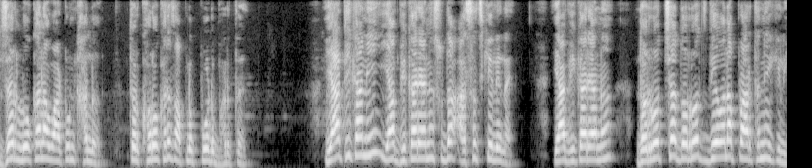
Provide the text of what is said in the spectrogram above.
जर लोकाला वाटून खाल्लं तर खरोखरच आपलं पोट भरतं या ठिकाणी या भिकाऱ्यानं सुद्धा असंच केलेलं आहे. या भिकाऱ्यानं दररोजच्या दररोज देवाला प्रार्थना केली.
